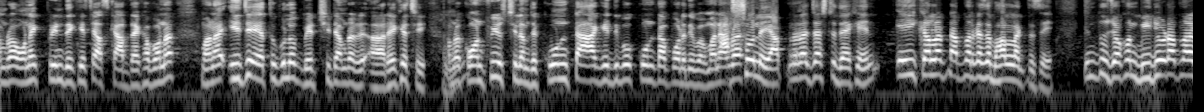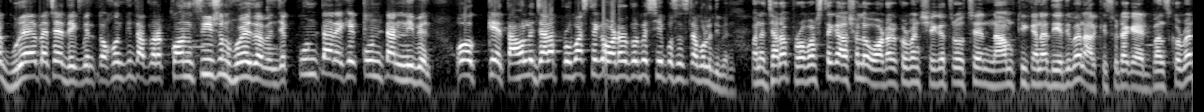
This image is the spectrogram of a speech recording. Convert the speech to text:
আমরা অনেক প্রিন্ট দেখিয়েছি আজকে আর দেখাবো না। মানে এই যে এতগুলো বেডশিট আমরা রেখেছি আমরা কনফিউজ ছিলাম যে কোনটা আগে দিব কোনটা পরে দিব। মানে আসলে আপনারা জাস্ট দেখেন এই কালারটা আপনার কাছে ভালো লাগতেছে। কিন্তু যখন ভিডিওটা আপনারা ঘুরে পেঁচায় দেখবেন তখন কিন্তু আপনারা কনফিউশন হয়ে যাবেন যে কোনটা রেখে কোনটা নেবেন। ওকে তাহলে যারা প্রবাস থেকে অর্ডার করবে সেই প্রসেসটা বলে দিবেন। মানে যারা প্রবাস থেকে আসলে অর্ডার করবেন সেক্ষেত্রে হচ্ছে নাম ঠিকানা দিয়ে দিবেন আর কিছু টাকা অ্যাডভান্স করবেন।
